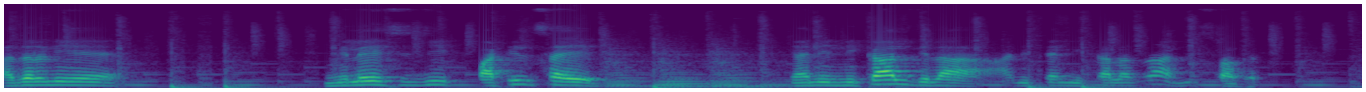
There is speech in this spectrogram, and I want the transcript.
आदरणीय निलेशजी पाटील साहेब यांनी निकाल दिला आणि त्या निकालाचं आम्ही स्वागत केलं.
